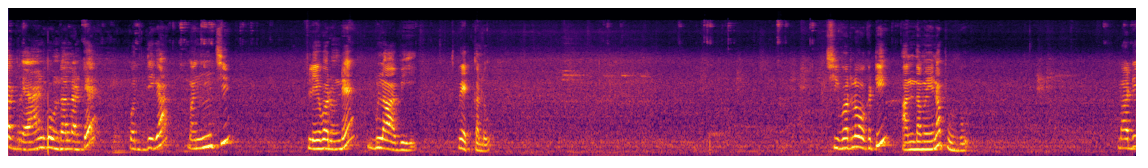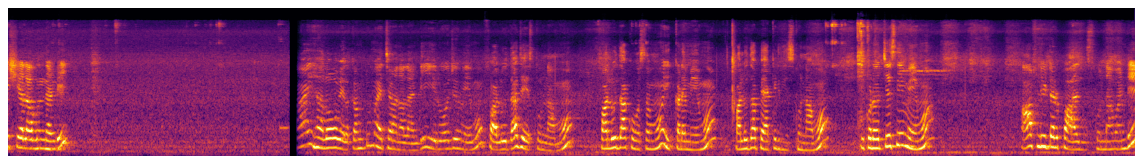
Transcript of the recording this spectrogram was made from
గ్రాండ్గా ఉండాలంటే కొద్దిగా మంచి ఫ్లేవర్ ఉండే గులాబీ రెక్కలు. చివర్లో ఒకటి అందమైన పువ్వు. మా dish ఎలాగుందండి hi hello welcome to my channel అండి. ఈరోజు మేము ఫలుదా చేస్తున్నాము. ఫలుదా కోసము ఇక్కడ మేము ఫలుదా ప్యాకెట్ తీసుకున్నాము. ఇక్కడ వచ్చేసి మేము హాఫ్ లీటర్ పాలు తీసుకున్నామండి.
